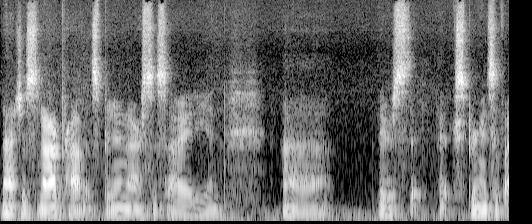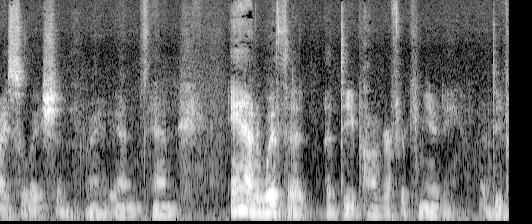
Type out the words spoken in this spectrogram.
not just in our province but in our society and uh, there's the experience of isolation right and and and with it a deep hunger for community a deep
